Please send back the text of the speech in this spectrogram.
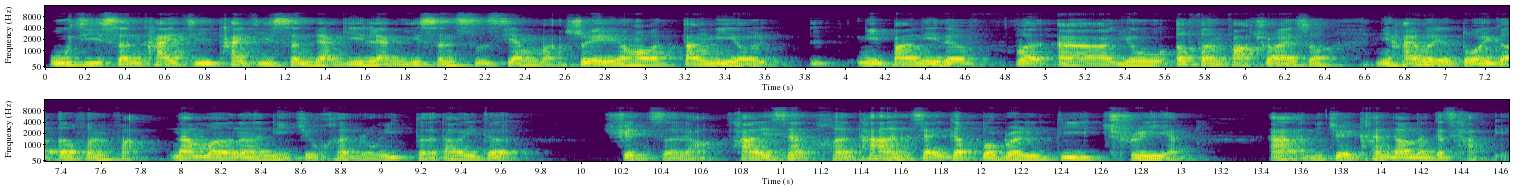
无极生太极，太极生两仪，两仪生四象嘛。所以然后当你有你帮你的分啊有二分法出来的时候，你还会有多一个二分法，那么呢，你就很容易得到一个选择了。它很像很它很像一个 probability tree 啊，啊，你就会看到那个差别。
